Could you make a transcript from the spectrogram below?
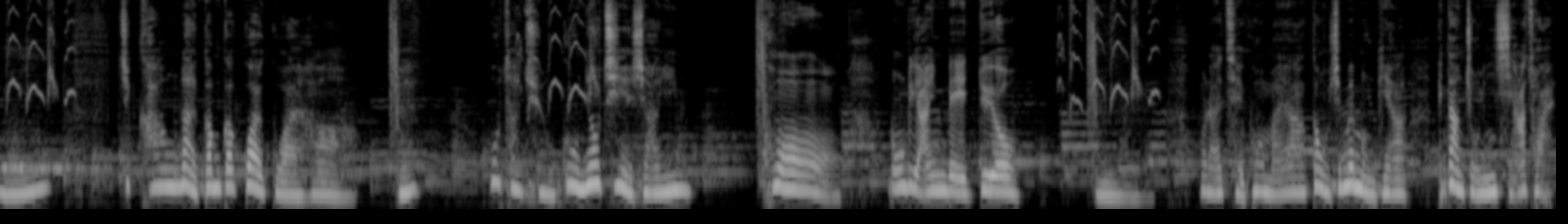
嗯，这空哪会感觉怪怪哈？诶，好亲像有鸟鼠的声音，看，拢掠音袂着。嗯，我来找看觅啊，敢有啥物物件会当将因声出来？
